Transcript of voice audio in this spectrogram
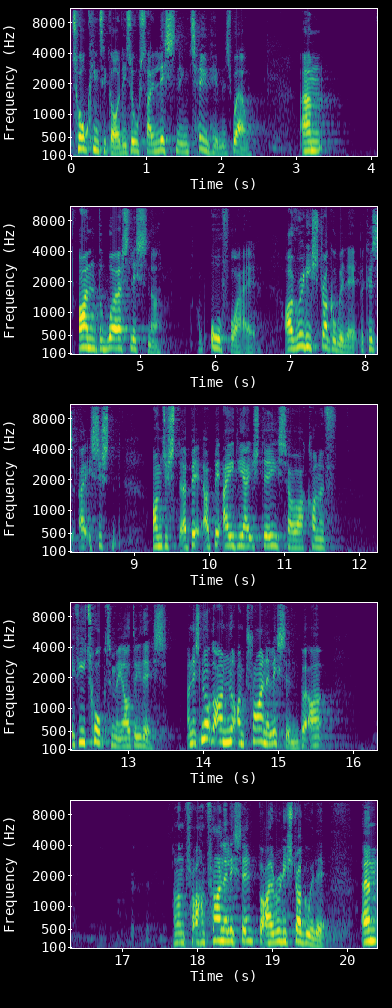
talking to God is also listening to Him as well. Um, I'm the worst listener. I'm awful at it. I really struggle with it because it's just, I'm just a bit, a bit ADHD, so I kind of, if you talk to me, I'll do this. And it's not that I'm, not, I'm trying to listen, but I, and I'm, try, I'm trying to listen, but I really struggle with it. Um,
